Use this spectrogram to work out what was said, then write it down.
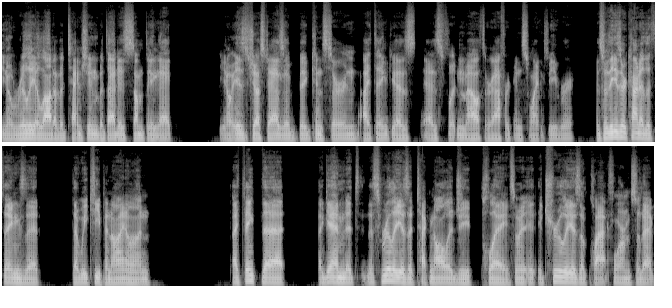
you know, really a lot of attention, but that is something that, you know, is just as a big concern, I think, as as foot and mouth or African swine fever. And so these are kind of the things that that we keep an eye on. I think that again, it's this really is a technology play. So it, it truly is a platform so that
